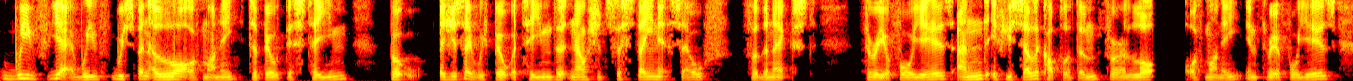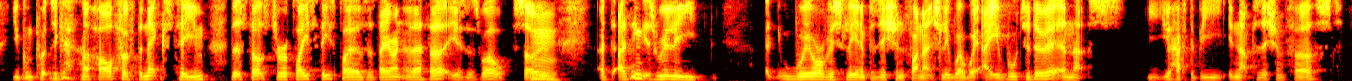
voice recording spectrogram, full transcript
we've yeah we've we've spent a lot of money to build this team, but as you say, we've built a team that now should sustain itself for the next three or four years. And if you sell a couple of them for a lot of money in three or four years, you can put together half of the next team that starts to replace these players as they enter their thirties as well. So mm. I, I think it's really we're obviously in a position financially where we're able to do it, and that's you have to be in that position first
